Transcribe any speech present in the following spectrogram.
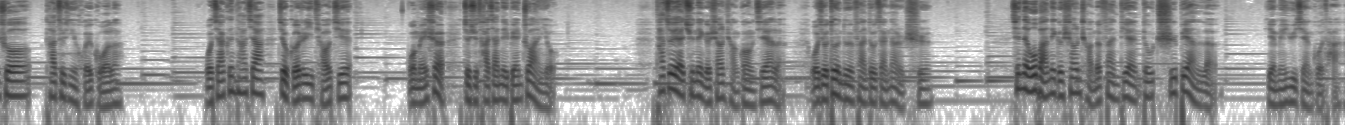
听说他最近回国了，我家跟他家就隔着一条街，我没事儿就去他家那边转悠。他最爱去那个商场逛街了，我就顿顿饭都在那儿吃。现在我把那个商场的饭店都吃遍了，也没遇见过他。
